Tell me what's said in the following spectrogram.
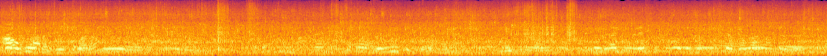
Ah, o cara que eu Thank you.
